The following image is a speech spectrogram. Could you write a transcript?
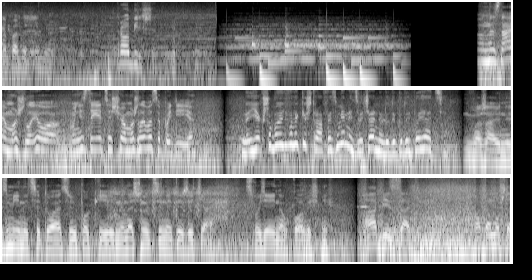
Напевно, що ні. Треба більше. Не знаю, можливо. Мені здається, що можливо це подія. Якщо будуть великі штрафи, змінить, звичайно, люди будуть боятися. Вважаю, не змінить ситуацію, поки не почнуть цінити життя своє і навколишніх. Обязательно. Потому что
